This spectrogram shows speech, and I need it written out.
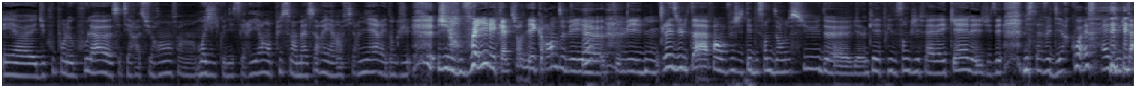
Et, euh, et du coup, pour le coup, là, euh, c'était rassurant. Enfin, moi, j'y connaissais rien. En plus, ma, soeur est infirmière et donc je, je lui envoyé les captures d'écran de mes, euh, de mes résultats. Enfin, en plus, j'étais descendue dans le sud. euh, Il y a donc des prises de sang que j'ai fait avec elle et je lui disais, mais ça veut dire quoi ce résultat?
